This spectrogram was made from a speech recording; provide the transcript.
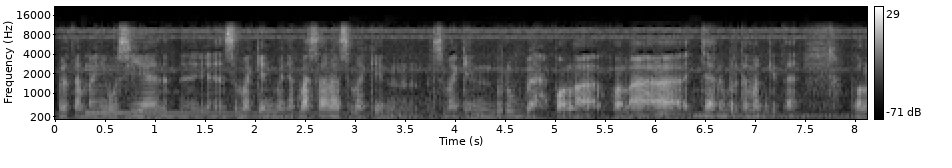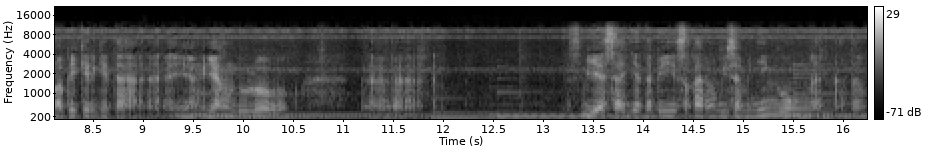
bertambahnya usia ya, semakin banyak masalah semakin semakin berubah pola pola cara berteman kita pola pikir kita yang yang dulu uh, biasa aja tapi sekarang bisa menyinggung kan atau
